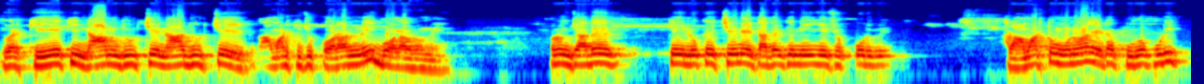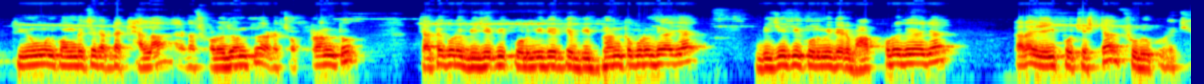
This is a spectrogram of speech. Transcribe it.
এবার কে কি নাম জুটছে, না জুটছে, আমার কিছু করার নেই, বলারও নেই। কারণ যাদেরকে লোকে চেনে, তাদেরকে নিয়ে এসব করবে। আর আমার তো মনে হয় এটা পুরোপুরি তৃণমূল কংগ্রেসের একটা খেলা একটা ষড়যন্ত্র একটা চক্রান্ত যাতে করে বিজেপি কর্মীদেরকে বিভ্রান্ত করে দেওয়া যায় বিজেপি কর্মীদের ভাগ করে দেওয়া যায় তারা এই প্রচেষ্টা শুরু করেছে।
